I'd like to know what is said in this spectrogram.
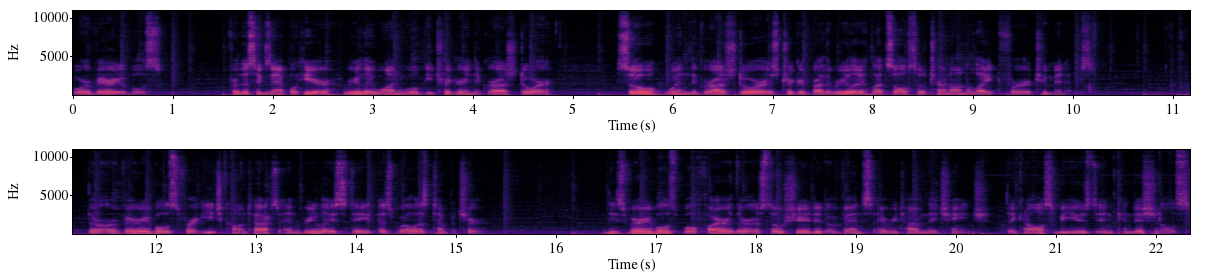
or variables. For this example here, relay 1 will be triggering the garage door. So when the garage door is triggered by the relay, let's also turn on a light for 2 minutes. There are variables for each contact and relay state as well as temperature. These variables will fire their associated events every time they change. They can also be used in conditionals,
